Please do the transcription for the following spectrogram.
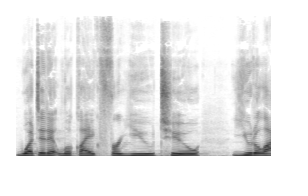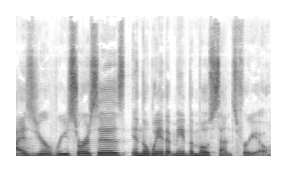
what did it look like for you to utilize your resources in the way that made the most sense for you?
